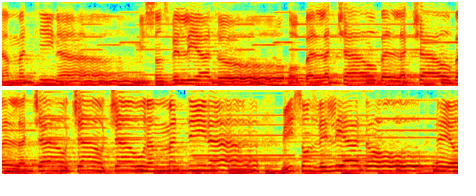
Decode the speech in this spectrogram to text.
Una mattina mi son svegliato, oh bella ciao, bella ciao, bella ciao, ciao, ciao. Una mattina mi son svegliato e ho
